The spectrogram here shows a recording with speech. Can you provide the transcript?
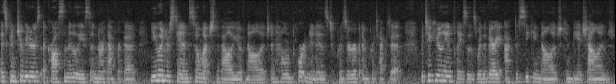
As contributors across the Middle East and North Africa, you understand so much the value of knowledge and how important it is to preserve and protect it, particularly in places where the very act of seeking knowledge can be a challenge.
